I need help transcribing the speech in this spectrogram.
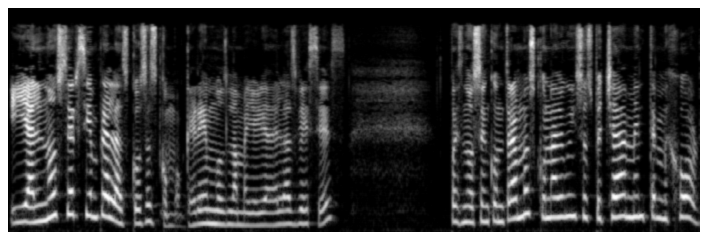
Y al no ser siempre las cosas como queremos la mayoría de las veces, pues nos encontramos con algo insospechadamente mejor.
